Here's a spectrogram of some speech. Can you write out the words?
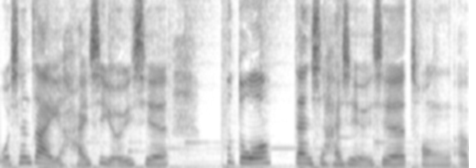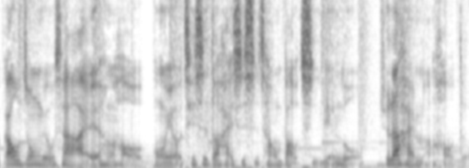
我现在还是有一些。不多，但是还是有一些从呃高中留下来很好的朋友，其实都还是时常保持联络，觉得还蛮好的。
